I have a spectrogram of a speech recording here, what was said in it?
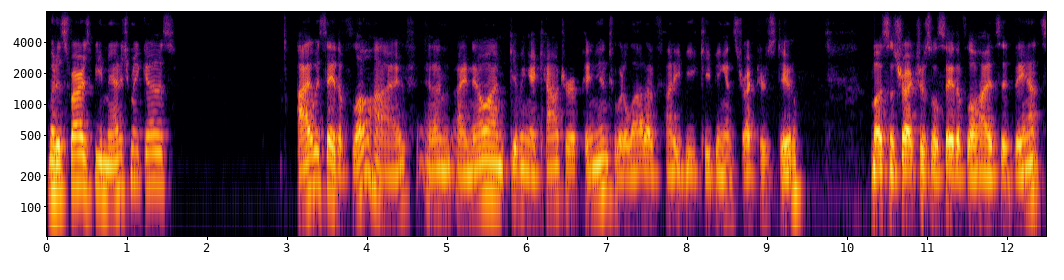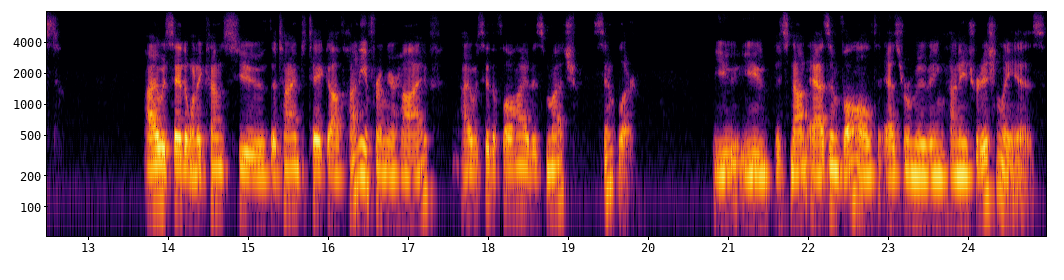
But as far as bee management goes, I would say the flow hive, and I'm, I know I'm giving a counter opinion to what a lot of honeybee keeping instructors do. Most instructors will say the flow hive is advanced. I would say that when it comes to the time to take off honey from your hive, I would say the flow hive is much simpler. You, you, it's not as involved as removing honey traditionally is.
